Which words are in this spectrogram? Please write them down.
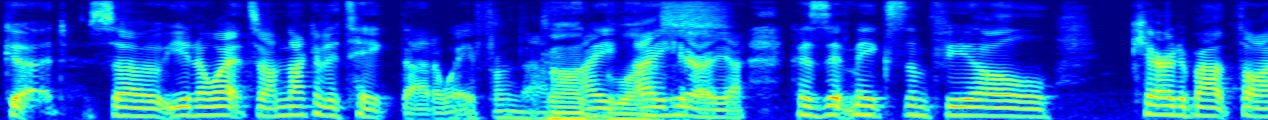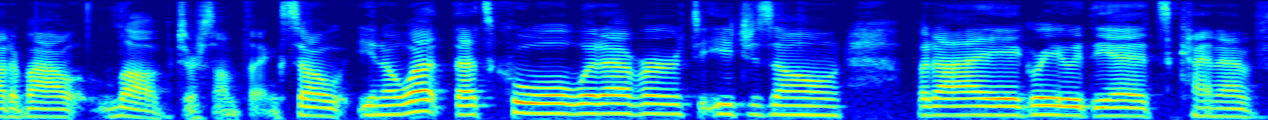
good. So you know what? So I'm not going to take that away from them. God I, I hear you because it makes them feel cared about, thought about, loved, or something. So you know what? That's cool. Whatever. To each his own. But I agree with you. It's kind of.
